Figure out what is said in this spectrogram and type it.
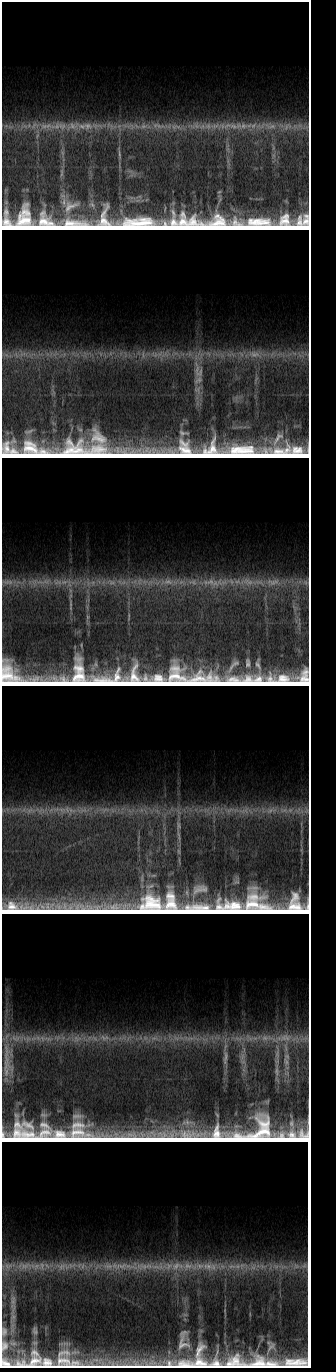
Then perhaps I would change my tool because I want to drill some holes. So I put a 100 thousandths drill in there. I would select holes to create a hole pattern. It's asking me what type of hole pattern do I want to create. Maybe it's a bolt circle. So now it's asking me for the hole pattern, where's the center of that hole pattern? What's the z-axis information of that hole pattern? The feed rate in which you want to drill these holes.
